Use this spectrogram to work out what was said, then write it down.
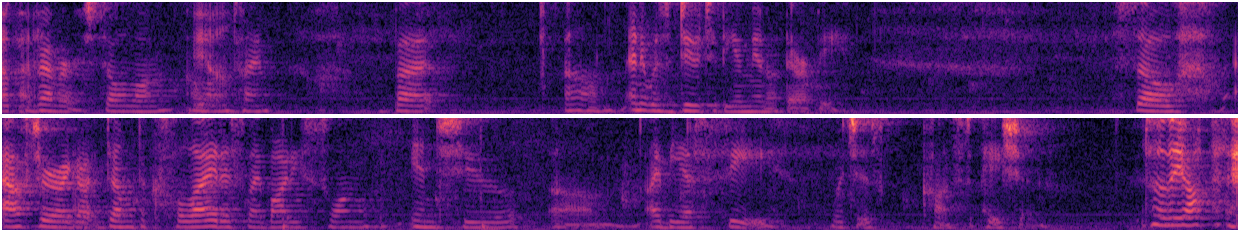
Okay. November. So long, a Yeah. long time. But um, and it was due to the immunotherapy. So after I got done with the colitis, my body swung into um, IBS-C, which is constipation. So the opposite.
